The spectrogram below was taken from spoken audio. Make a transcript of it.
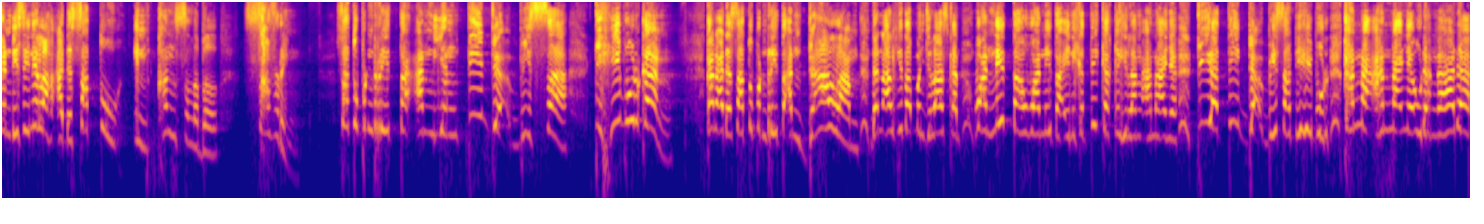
Dan di sinilah ada satu inconsolable suffering. Satu penderitaan yang tidak bisa dihiburkan. Karena ada satu penderitaan dalam dan Alkitab menjelaskan wanita-wanita ini ketika kehilangan anaknya dia tidak bisa dihibur karena anaknya udah nggak ada.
